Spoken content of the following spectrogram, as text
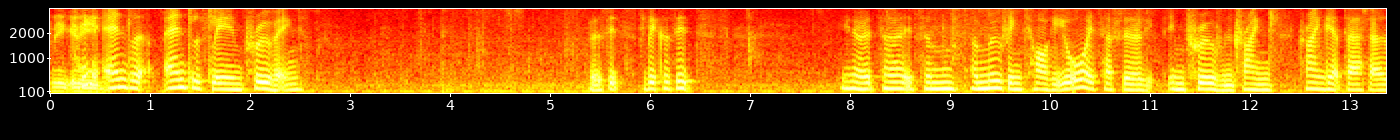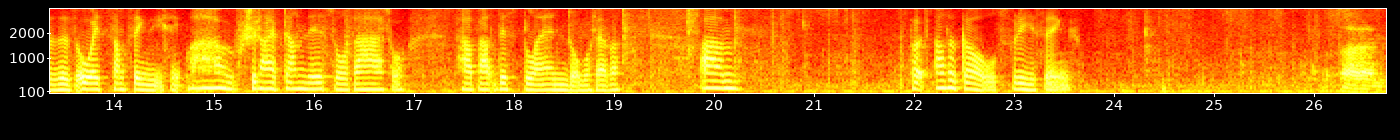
any, I think any endle- endlessly improving because it's because it's you know it's a it's a, a moving target. You always have to improve and try and try and get better. There's always something that you think, wow, should I have done this or that, or how about this blend or whatever. Um, but other goals, what do you think? Um,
